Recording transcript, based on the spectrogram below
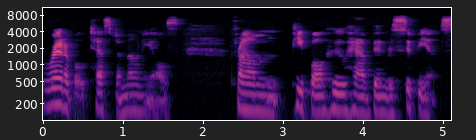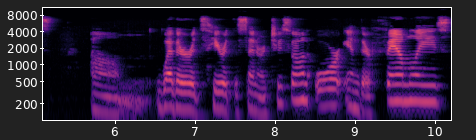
incredible testimonials from people who have been recipients, um, whether it's here at the center in Tucson or in their families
